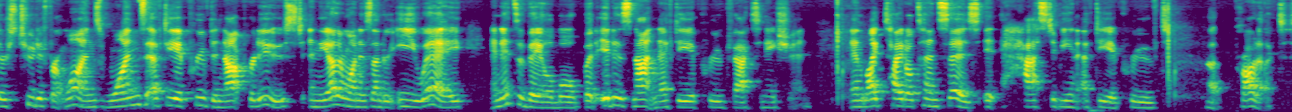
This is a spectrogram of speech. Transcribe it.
there's two different ones. One's fda approved and not produced and the other one is under eua and it's available but it is not an fda approved vaccination. And like title 10 says it has to be an fda approved uh, product.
